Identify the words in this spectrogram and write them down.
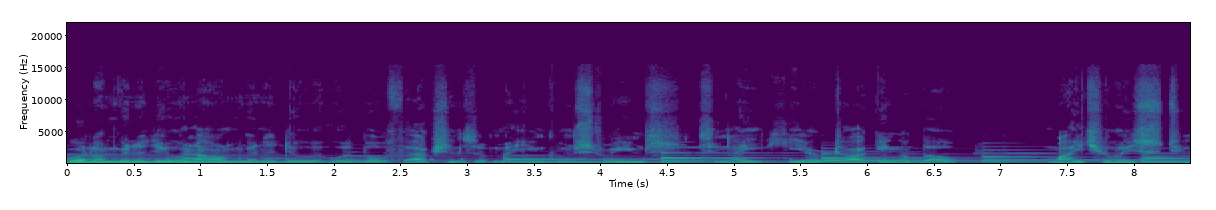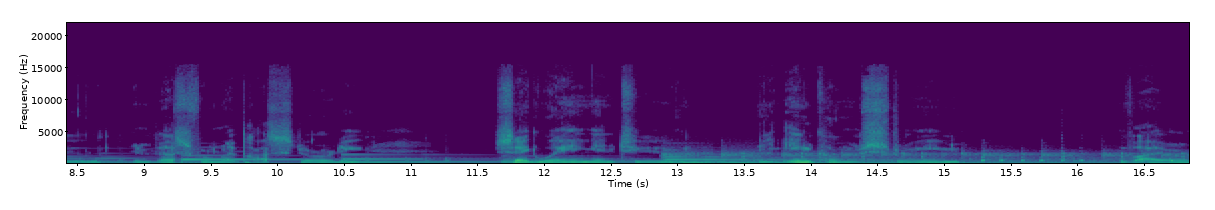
what I'm going to do and how I'm going to do it with both factions of my income streams. Tonight, here, talking about my choice to invest for my posterity, segueing into the income stream via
